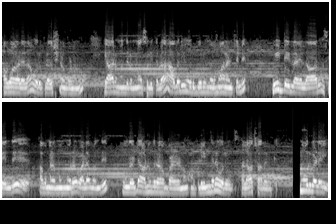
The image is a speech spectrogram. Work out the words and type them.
அவளெல்லாம் ஒரு பிரதர்ஷனம் பண்ணணும். யார் மந்திரம்லாம் சொல்லித்தர அவரையும் ஒரு குருமுகமா நினைச்சிட்டு வீட்டில் எல்லாரும் சேர்ந்து அவங்கள மும்முறை வளம் வந்து உங்கள்கிட்ட அனுகிரகம் பண்ணணும் அப்படிங்கிற ஒரு கலாச்சாரம் இருக்கு. முன்னோர்களை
